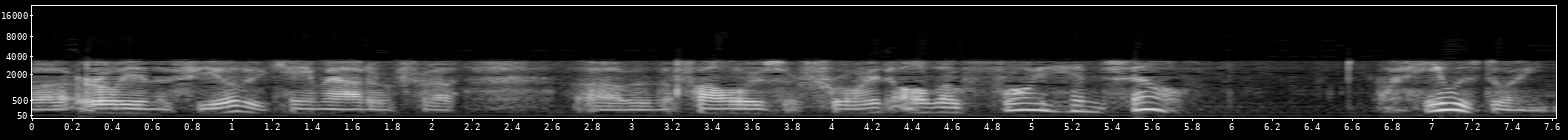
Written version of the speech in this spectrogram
uh, early in the field. It came out of uh, uh, the followers of Freud, although Freud himself, when he was doing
